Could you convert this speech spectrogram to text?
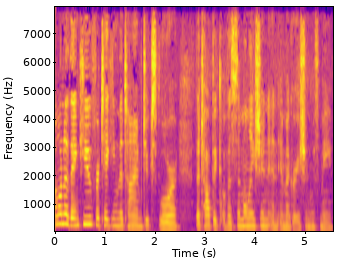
I want to thank you for taking the time to explore the topic of assimilation and immigration with me.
